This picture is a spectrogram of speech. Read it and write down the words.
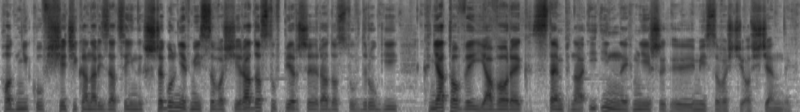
chodników, sieci kanalizacyjnych, szczególnie w miejscowości Radostów I, Radostów II, Kniatowy, Jaworek, Stępna i innych mniejszych y, miejscowości ościennych.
